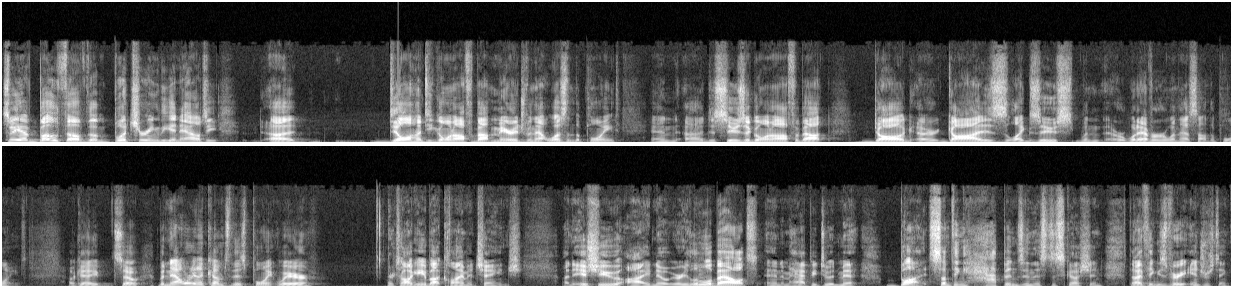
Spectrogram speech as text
So you have both of them butchering the analogy. Uh, Dillahunty going off about marriage when that wasn't the point, and uh, D'Souza going off about dog or God is like Zeus when or whatever when that's not the point. Okay, so but now we're going to come to this point where they're talking about climate change, an issue I know very little about and am happy to admit. But something happens in this discussion that I think is very interesting.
